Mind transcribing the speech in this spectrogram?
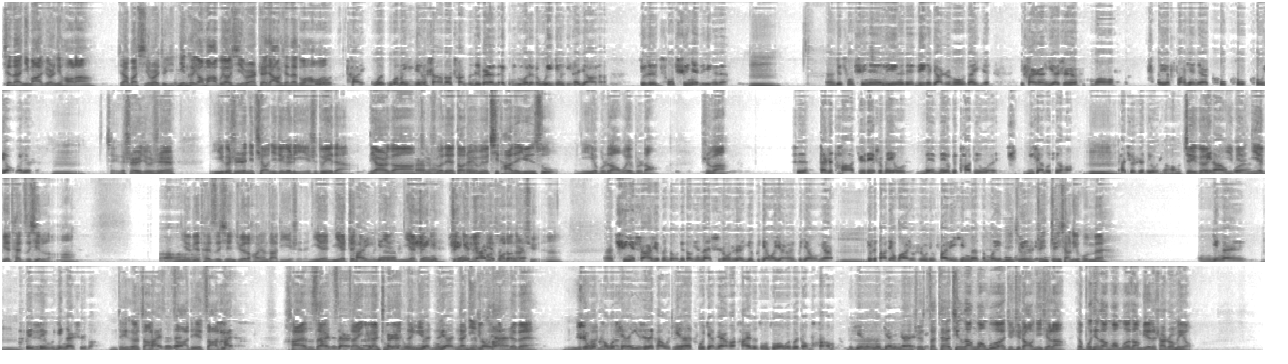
现在你妈觉得你好了，这家把媳妇儿就宁可要妈不要媳妇儿，这家伙现在多好啊！他我我们已经上到长春这边来工作来了，我已经离开家了，就是从去年离开的。嗯嗯，就从去年离开的离开家之后，再也，反正也是冒，哎呀，发现点口口口角吧，就是。嗯，这个事儿就是，一个是人家挑你这个理是对的，第二个啊，嗯就是说的到底有没有其他的因素，你也不知道，我也不知道，是吧？是，但是他绝对是没有没没有给他对我一向都挺好，嗯，他确实对我挺好。这个你别你也别太自信了啊，啊，你也别太自信，觉得好像咋地似的，你也你也真你你也真真就没去年12月份好好到哪儿去，嗯嗯，去年十二月份走的，到现在始终是也不见我影儿，也不见我面儿，嗯，就是打电话，有时候就发微信呢，怎么也不回。就是真真想离婚呗，嗯，应该嗯，这对这应该是吧？这个咱孩子在咋的咋的，孩子在在在医院住院，那你那你就看着呗。是我看，我现在一直在看。我今天出去见面，好像孩子总琢磨我说找妈妈，我寻思能见见面也行。这他他听咱广播就去找你去了，要不听咱广播，咱别的啥招没有，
